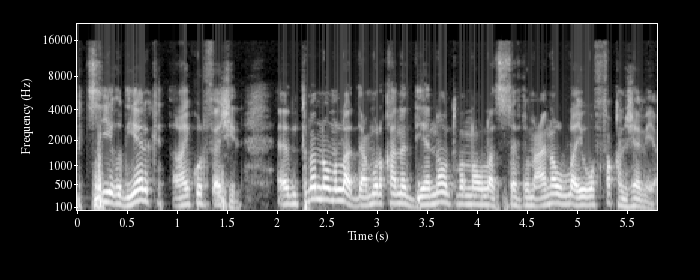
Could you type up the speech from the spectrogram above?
التسيير ديالك غيكون فاشل نتمنى من الله تدعموا القناة ديالنا ونتمنى الله تستافدوا معنا والله يوفق الجميع.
